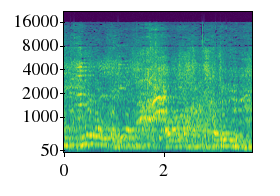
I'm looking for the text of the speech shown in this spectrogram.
你们要加油啊！好好好，好兄弟。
